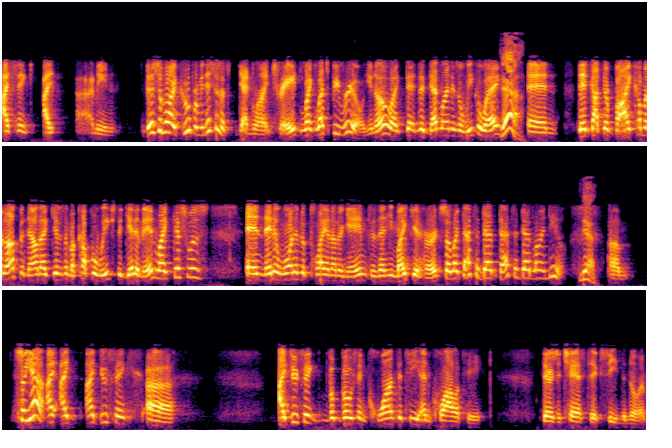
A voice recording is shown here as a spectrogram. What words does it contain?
I think I, I mean, this Amari Cooper. I mean, this is a deadline trade. Like, let's be real. You know, like the, the deadline is a week away. Yeah. and they've got their buy coming up, and now that gives them a couple weeks to get him in. Like this was, and they didn't want him to play another game because then he might get hurt. So like that's a dead that's a deadline deal. Yeah. Um, so yeah, I I, I do think uh, I do think v- both in quantity and quality, there's a chance to exceed the norm.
